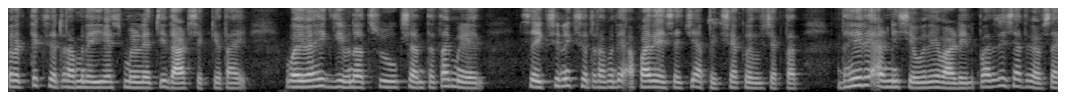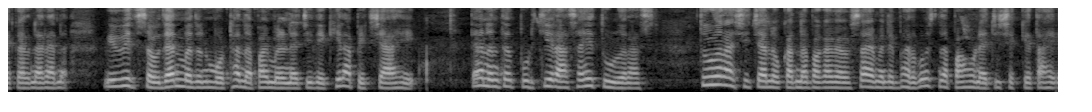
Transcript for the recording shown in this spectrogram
प्रत्येक क्षेत्रामध्ये यश मिळण्याची दाट शक्यता आहे. वैवाहिक जीवनात सुख शांतता मिळेल. शैक्षणिक क्षेत्रामध्ये अपार यशाची अपेक्षा करू शकतात. धैर्य आणि शौर्य वाढेल. परदेशात व्यवसाय करणाऱ्यांना विविध सौद्यांमधून मोठा नफा मिळण्याची देखील अपेक्षा आहे. त्यानंतर पुढची रास आहे तुळ रास. तुळ राशीच्या लोकांना बघा व्यवसायामध्ये भरघोस नफा होण्याची शक्यता आहे.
